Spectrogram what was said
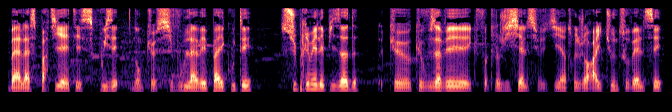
bah, la partie a été squeezée. Donc, euh, si vous ne l'avez pas écouté, supprimez l'épisode que, vous avez et que votre logiciel, si vous utilisez un truc genre iTunes ou VLC,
